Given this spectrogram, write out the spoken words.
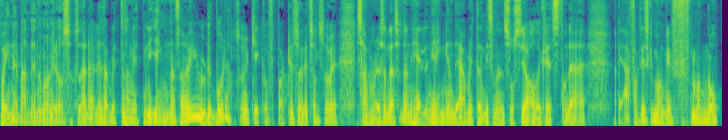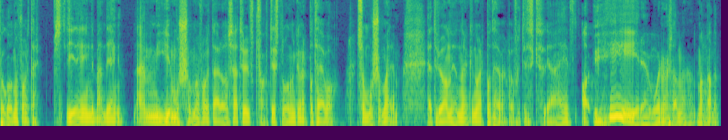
på innebandy noen ganger også. Så det er deilig. Så har jeg blitt en sånn liten gjeng der. Så julebord, da. Så kickoff-party og litt sånn. Så vi samles en det. Så den hele den gjengen, det har blitt den, liksom, den sosiale kretsen. Og det er, det er faktisk mange, mange oppegående folk der. I innebandygjengen. Det er mye morsomme folk der, så jeg tror faktisk noen kunne vært på TV òg. Så morsomme er de. Jeg tror han henne kunne vært på TV, faktisk. De er uhyre moro sammen, mange av dem.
